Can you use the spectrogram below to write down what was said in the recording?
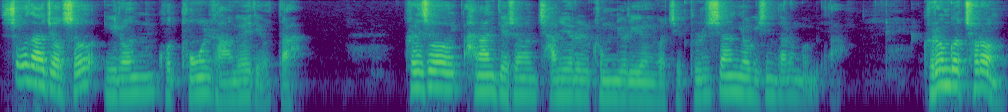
쏟아져서 이런 고통을 당하게 되었다. 그래서 하나님께서는 자녀를 국률이 여긴 같이 불쌍히 여기신다는 겁니다. 그런 것처럼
